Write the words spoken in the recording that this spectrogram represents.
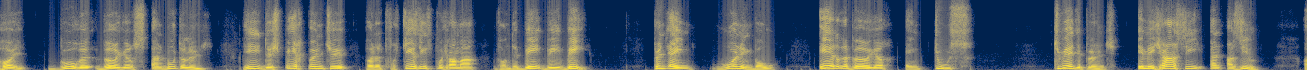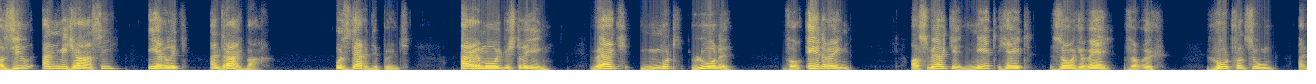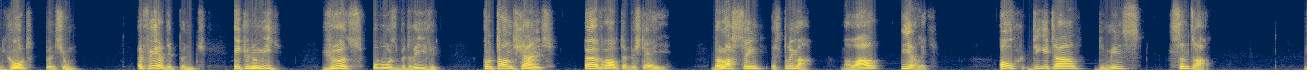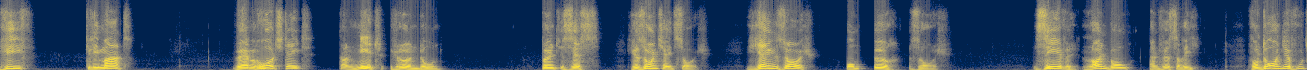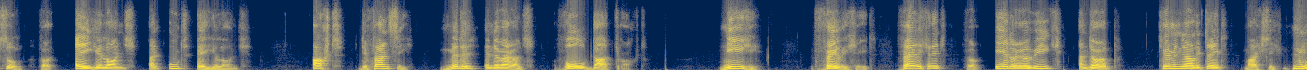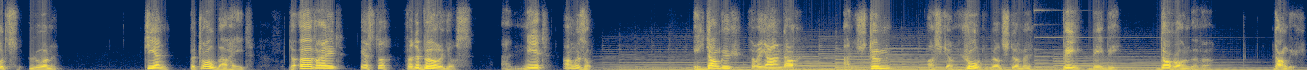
Hoi, boeren, burgers en boetelui. Hier de speerpuntje van het verkiezingsprogramma van de BBB. Punt 1. Woningbouw. Eerdere burger en toes. Tweede punt. Immigratie en asiel. Asiel en migratie. Eerlijk en draagbaar. Ons derde punt. Armoebestrijding. Werk moet lonen voor iedereen. Als werken niet gaat, zorgen wij voor u. Goed fatsoen en goed pensioen. Het vierde punt. Economie. Groots op onze bedrijven. Contant geld overal te besteden. Belasting is prima, maar wel eerlijk. Ook digitaal de minst centraal. 5. Klimaat. We hebben kan niet groen doen. Punt 6. Gezondheidszorg. Geen zorg om uurzorg. 7. Landbouw en visserie. Voldoende voedsel voor eigen land en uit eigen land. 8. Defensie. Midden in de wereld. Vol daadkracht. 9. Veiligheid. Veiligheid voor iedere week en dorp. Criminaliteit mag zich nooit lonen. 10. Betrouwbaarheid. De overheid is er voor de burgers en niet andersom. Ik dank u voor uw aandacht en stem als je goed wilt stemmen BBB. Daar gaan we voor. Dank u.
